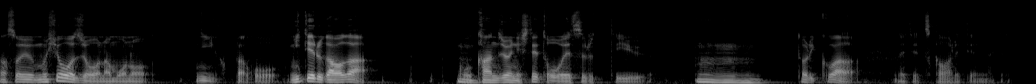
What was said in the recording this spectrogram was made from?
うん。そういう無表情なものにやっぱこう見てる側がこううん。感情にして投影するっていううんうんうん。トリックは大体使われてるんだけどね。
